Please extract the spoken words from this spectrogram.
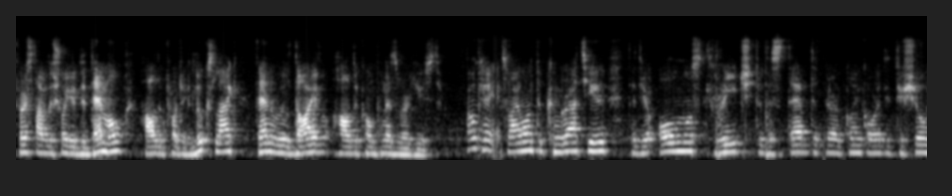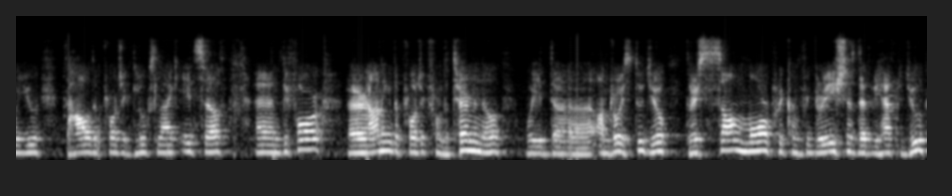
First, I will show you the demo, how the project looks like, then we'll dive how the components were used. Okay, so I want to congratulate you that you almost reached to the step that we are going already to show you how the project looks like itself. And before uh, running the project from the terminal, with uh, Android Studio, there's some more pre-configurations that we have to do.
